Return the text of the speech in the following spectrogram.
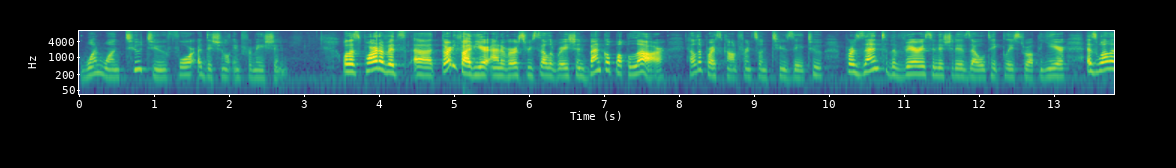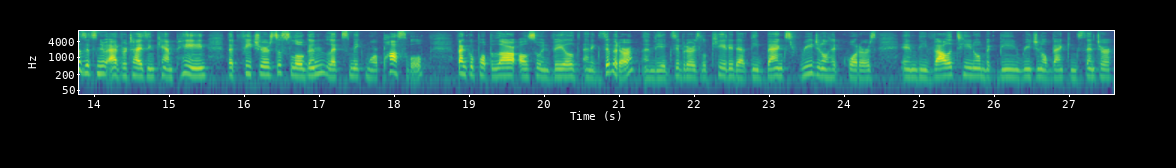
1122 for additional information. Well, as part of its 35-year uh, anniversary celebration, Banco Popular held a press conference on Tuesday to present the various initiatives that will take place throughout the year, as well as its new advertising campaign that features the slogan, Let's Make More Possible. Banco Popular also unveiled an exhibitor, and the exhibitor is located at the bank's regional headquarters in the Valentino McBean Regional Banking Center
